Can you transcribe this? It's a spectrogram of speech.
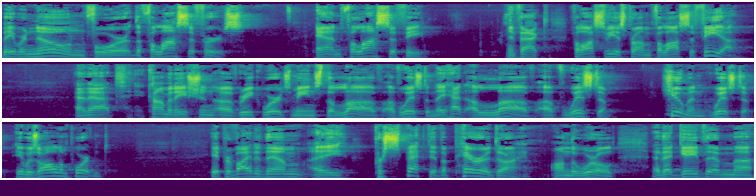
They were known for the philosophers and philosophy. In fact, philosophy is from philosophia, and that combination of Greek words means the love of wisdom. They had a love of wisdom human wisdom. It was all important. It provided them a perspective, a paradigm on the world that gave them uh,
